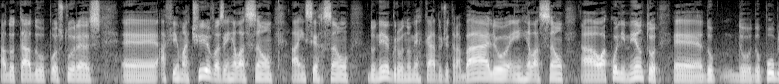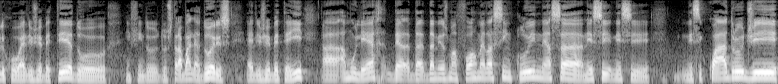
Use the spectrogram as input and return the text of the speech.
adotado posturas é, afirmativas em relação à inserção do negro no mercado de trabalho, em relação ao acolhimento é, do, do, do, público LGBT, do, enfim, do, dos trabalhadores LGBTI, a, a mulher, da, da, da mesma forma, ela se inclui nessa, nesse, nesse, nesse quadro de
